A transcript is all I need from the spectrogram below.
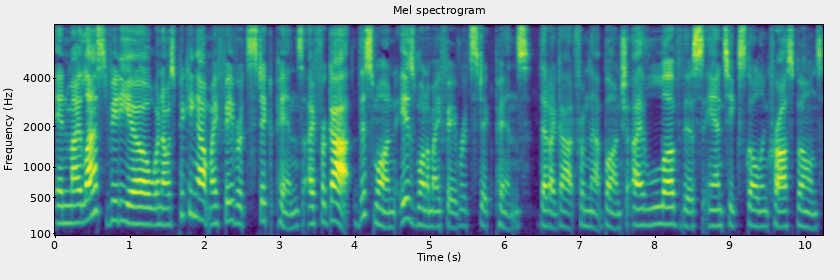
In my last video, when I was picking out my favorite stick pins, I forgot this one is one of my favorite stick pins that I got from that bunch. I love this antique skull and crossbones.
